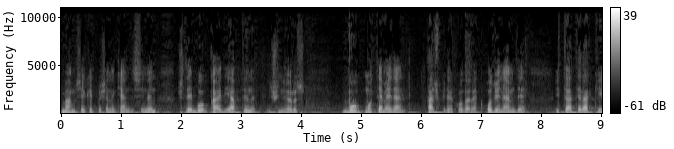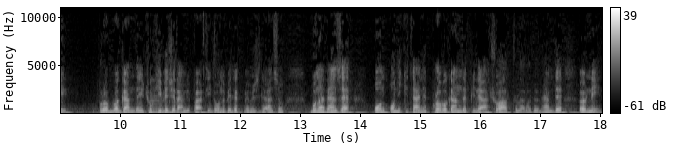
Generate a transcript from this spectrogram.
Mahmut Şevket Paşa'nın kendisinin işte bu kaydı yaptığını düşünüyoruz. Bu muhtemelen taş plak olarak o dönemde İttihat Terakki propagandayı çok iyi beceren bir partiydi. Onu belirtmemiz lazım. Buna benzer 10-12 tane propaganda plağı çoğalttılar o dönemde. Örneğin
